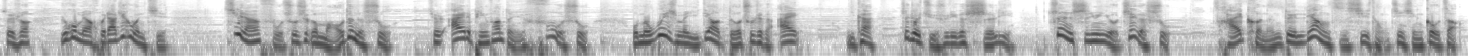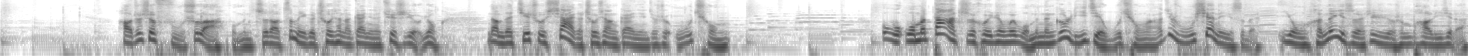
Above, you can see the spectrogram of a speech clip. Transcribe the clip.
所以说，如果我们要回答这个问题，既然复数是个矛盾的数，就是 i 的平方等于负数。我们为什么一定要得出这个 i？你看，这就举出了一个实例。正是因为有这个数，才可能对量子系统进行构造。好，这是复数了啊。我们知道这么一个抽象的概念呢，确实有用。那我们再接触下一个抽象概念，就是无穷。我我们大致会认为我们能够理解无穷啊，就是无限的意思呗，永恒的意思呗，这是有什么不好理解的？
